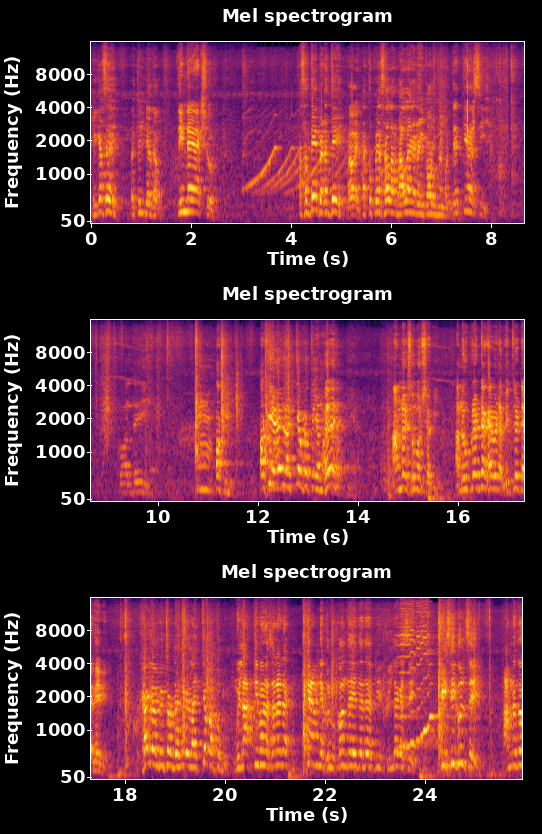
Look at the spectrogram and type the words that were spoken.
ঠিক আছে? ওই তিনটে দাও। তিনটায় একশো। আচ্ছা দে বেটা দে। হয়। এত পেশাল আর ভালো লাগে না এই গরমের মধ্যে। দেখতে আসি। কল দেই। অকি। অকি এই রাত্রে ওকে তুই আমার এই, আপনার সমস্যা কি? আপনি উপরেরটা খাইবে না ভিতরেরটা খাইবে। খাইলাম ভিতর ঢেলে লাইতে পার তুমি। মুই লাত্তি মারা সারা এটা কেমনে খুলবো? কোন দে দে দে খুললা গেছে? বিসি খুলছে। আমনে তো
